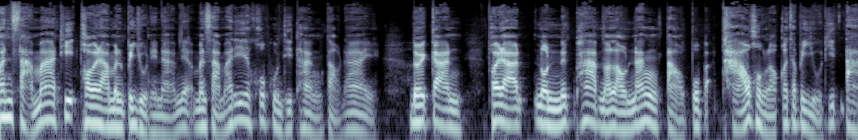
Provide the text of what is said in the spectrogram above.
มันสามารถที่พอเวลามันไปอยู่ในน้ำเนี่ยมันสามารถที่จะควบคุมทิศทางเต่าได้ โดยการพอเวลานนนึกภาพเนาะเรานั่งเต่าปุ๊บอะเท้าของเราก็จะไปอยู่ที่ตา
